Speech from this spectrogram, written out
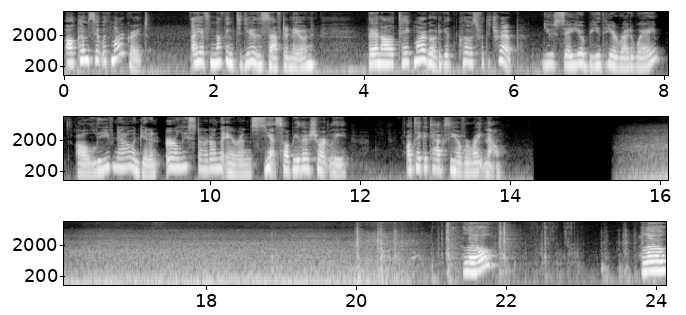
I'll come sit with Margaret. I have nothing to do this afternoon. Then I'll take Margot to get clothes for the trip. You say you'll be here right away? I'll leave now and get an early start on the errands. Yes, I'll be there shortly. I'll take a taxi over right now. Hello? Hello?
